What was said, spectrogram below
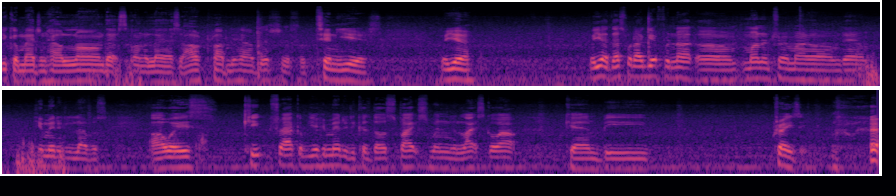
you can imagine how long that's gonna last. I'll probably have this shit for 10 years. But yeah. But yeah, that's what I get for not um, monitoring my um, damn humidity levels. Always keep track of your humidity because those spikes when the lights go out can be crazy.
